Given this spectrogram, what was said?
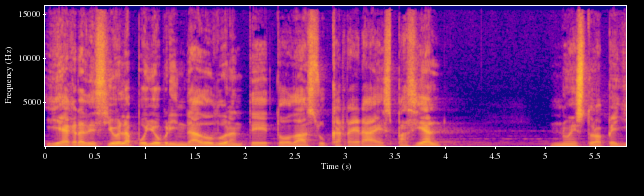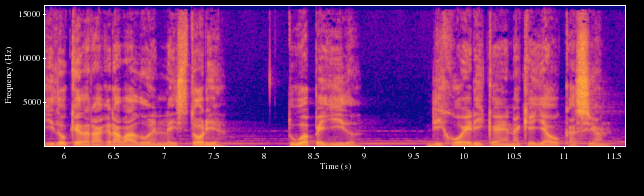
y agradeció el apoyo brindado durante toda su carrera espacial. Nuestro apellido quedará grabado en la historia. Tu apellido, dijo Erika en aquella ocasión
